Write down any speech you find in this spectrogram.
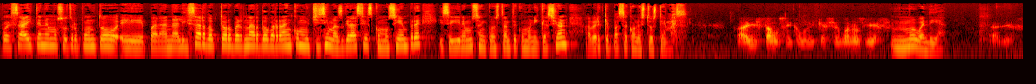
Pues ahí tenemos otro punto eh, para analizar, doctor Bernardo Barranco. Muchísimas gracias, como siempre, y seguiremos en constante comunicación a ver qué pasa con estos temas. Ahí estamos en comunicación. Buenos días. Muy buen día. Adiós.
